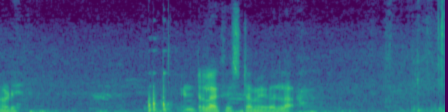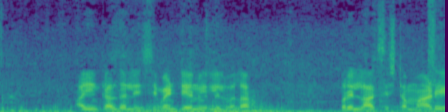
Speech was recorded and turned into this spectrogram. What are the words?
ನೋಡಿ. ಇಂಟರ್ಲಾಕ್ ಸಿಸ್ಟಮ್ ಇವೆಲ್ಲ. ಆಗಿನ ಕಾಲದಲ್ಲಿ ಸಿಮೆಂಟ್ ಏನು ಇರಲಿಲ್ವಲ್ಲ? ಬರೀ ಲಾಕ್ ಸಿಸ್ಟಮ್ ಮಾಡಿ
